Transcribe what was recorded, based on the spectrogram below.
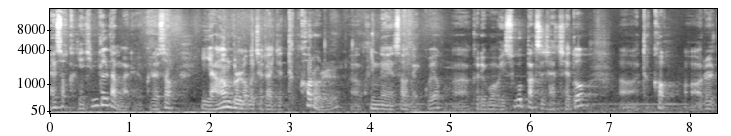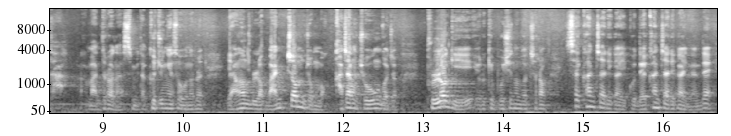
해석하기 힘들단 말이에요. 그래서 이 양은 블록을 제가 이제 특허를 어, 국내에서 냈고요. 어, 그리고 이 수급 박스 자체도 어, 특허를 다 만들어 놨습니다. 그 중에서 오늘은 양은 블록 만점 종목 가장 좋은 거죠. 블럭이 이렇게 보시는 것처럼 세 칸짜리가 있고 네 칸짜리가 있는데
